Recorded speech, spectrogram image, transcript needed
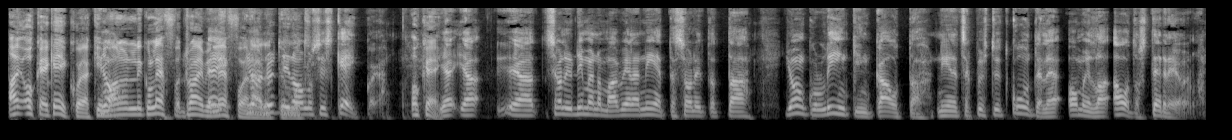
ai okei, okay, keikkojakin. Joo. Mä olen niinku leffo, drive-in leffoina Joo, nyt niillä on ollut siis keikkoja. Okei. Okay. Ja, ja, ja, se oli nimenomaan vielä niin, että se oli tota, jonkun linkin kautta niin, että sä pystyt kuuntelemaan omilla autostereoilla.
